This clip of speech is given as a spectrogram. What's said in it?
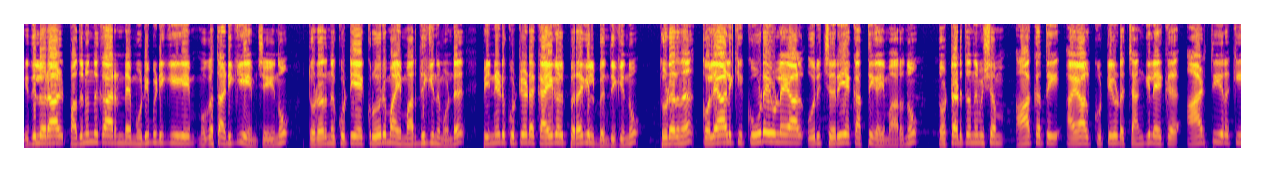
ഇതിലൊരാൾ പതിനൊന്നുകാരന്റെ മുടി പിടിക്കുകയും മുഖത്തടിക്കുകയും ചെയ്യുന്നു. തുടർന്ന് കുട്ടിയെ ക്രൂരമായി മർദ്ദിക്കുന്നുമുണ്ട്. പിന്നീട് കുട്ടിയുടെ കൈകൾ പിറകിൽ ബന്ധിക്കുന്നു. തുടർന്ന് കൊലയാളിക്ക് കൂടെയുള്ളയാൾ ഒരു ചെറിയ കത്തി കൈമാറുന്നു. തൊട്ടടുത്ത നിമിഷം ആ കത്തി അയാൾ കുട്ടിയുടെ ചങ്കിലേക്ക് ആഴ്ത്തിയിറക്കി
